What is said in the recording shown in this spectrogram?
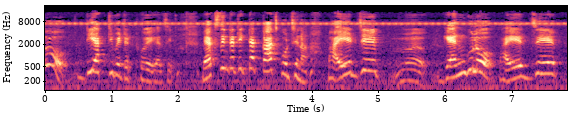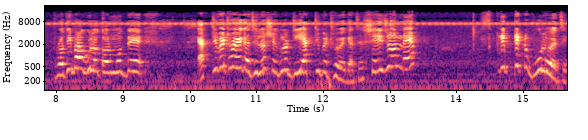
তো ডিঅ্যাক্টিভেটেড হয়ে গেছে। ভ্যাকসিনটা ঠিকঠাক কাজ করছে না। ভাইয়ের যে জ্ঞানগুলো, ভাইয়ের যে প্রতিভাগুলো তোর মধ্যে অ্যাক্টিভেট হয়ে গেছিল, সেগুলো ডিঅ্যাক্টিভেট হয়ে গেছে। সেই জন্যে স্ক্রিপ্টে একটু ভুল হয়েছে।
